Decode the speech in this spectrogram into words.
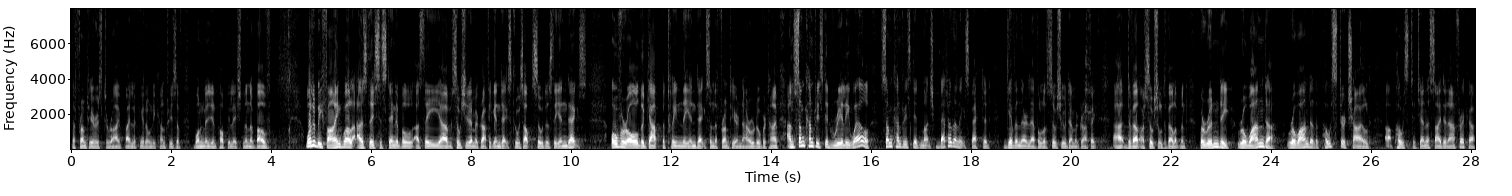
the frontier is derived by looking at only countries of 1 million population and above. What did we find? Well, as the sustainable, as the um, socio-demographic index goes up, so does the index. Overall, the gap between the index and the frontier narrowed over time. And some countries did really well. Some countries did much better than expected, given their level of socio-demographic uh, or social development. Burundi, Rwanda, Rwanda, the poster child uh, post genocide in Africa.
